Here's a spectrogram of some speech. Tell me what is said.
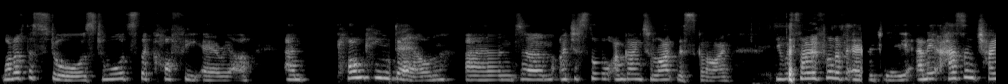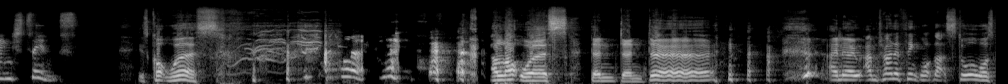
one of the stores towards the coffee area and plonking down. And um, I just thought, I'm going to like this guy. You were so full of energy, and it hasn't changed since. It's got worse. a lot worse. Dun dun dun. I know. I'm trying to think what that store was.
